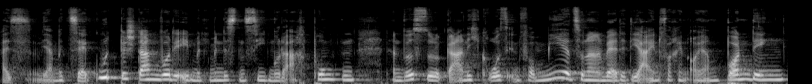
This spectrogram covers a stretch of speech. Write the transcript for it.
als ja mit sehr gut bestanden wurde, eben mit mindestens sieben oder acht Punkten, dann wirst du gar nicht groß informiert, sondern werdet ihr einfach in eurem Bonding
